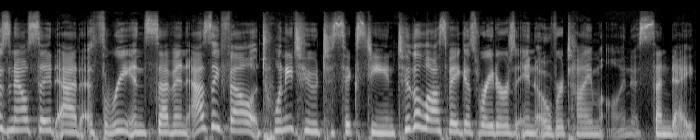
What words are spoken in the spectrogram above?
Broncos now sit at three and seven as they fell 22 to 16 to the Las Vegas Raiders in overtime on Sunday.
